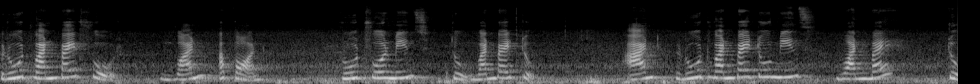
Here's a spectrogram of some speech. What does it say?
root 1 by 4 1 upon. Root 4 means 2 1 by 2 and root 1 by 2 means 1 by 2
